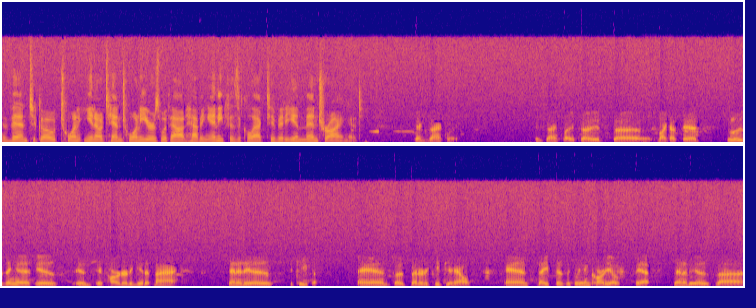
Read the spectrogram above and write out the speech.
than to go 20, you know, 10, 20 years without having any physical activity and then trying it. Exactly. Exactly. So it's uh, like I said, losing it is is it's harder to get it back than it is to keep it. And so it's better to keep your health and stay physically and cardio fit than it is uh,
